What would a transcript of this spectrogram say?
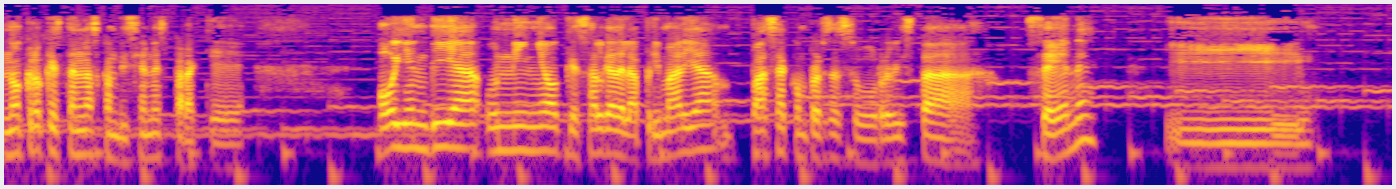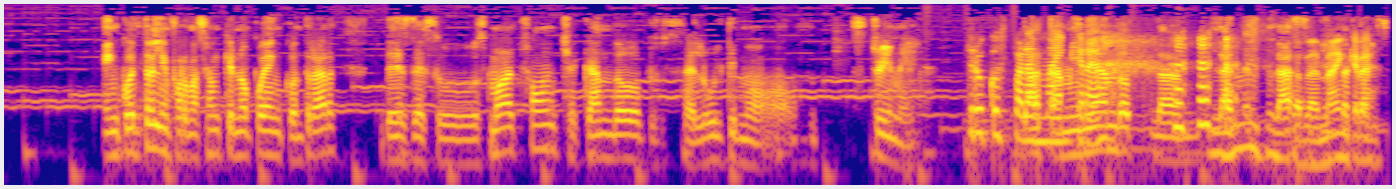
No creo que estén las condiciones para que hoy en día un niño que salga de la primaria pase a comprarse su revista CN y encuentre la información que no puede encontrar desde su smartphone checando pues, el último streaming. Trucos para Minecraft. La, la, la, Minecraft.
